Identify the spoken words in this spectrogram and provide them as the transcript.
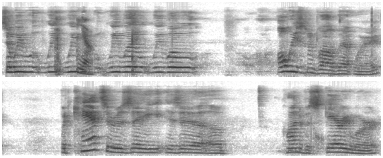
so we we we Yeah. will we will we will always involved that way, but cancer is a is a, a kind of a scary word.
